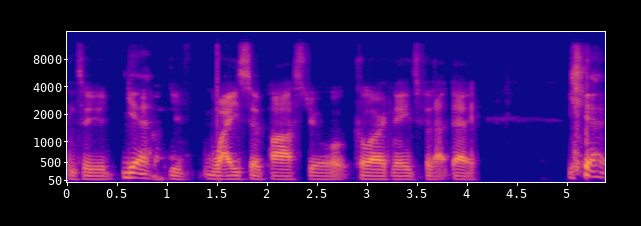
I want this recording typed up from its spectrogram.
until you yeah, you've way surpassed your caloric needs for that day. yeah.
